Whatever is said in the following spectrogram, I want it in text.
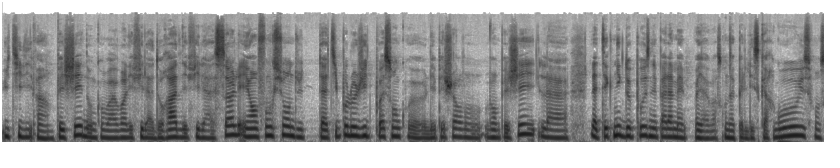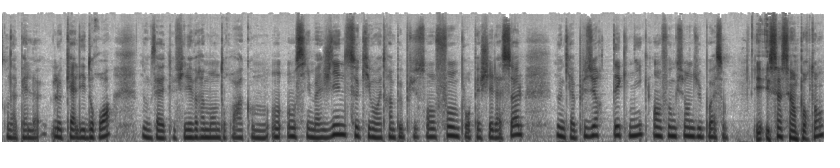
utilisé, enfin pêché. Donc, on va avoir les filets à dorade, les filets à sol, et en fonction de la typologie de poissons que les pêcheurs vont, pêcher, la, technique de pose n'est pas la même. Il va y avoir ce qu'on appelle l'escargot, ce qu'on appelle le calé droit. Donc ça va être le filet vraiment droit comme on, s'imagine. Ceux qui vont être un peu plus fond pour pêcher la sole. Donc il y a plusieurs techniques en fonction du poisson. Et, ça, c'est important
